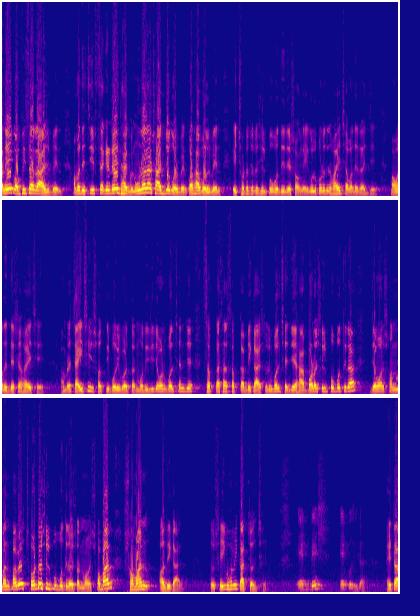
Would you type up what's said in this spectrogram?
অনেক অফিসাররা আসবেন, আমাদের চিফ সেক্রেটারি থাকবেন ওনারা সাহায্য করবেন, কথা বলবেন এই ছোট ছোট শিল্পপতিদের সঙ্গে। এগুলো কোনোদিন হয়েছে আমাদের রাজ্যে? বা আমাদের দেশে হয়েছে? আমরা চাইছি সত্যি পরিবর্তন। মোদিজি যেমন বলছেন যে সবকা সাথ সবকা বিকাশ। উনি বলছেন যে হ্যাঁ বড় শিল্পপতিরা যেমন সম্মান পাবে ছোট শিল্পপতিরাও সম্মান পাবে। সবার সমান অধিকার। তো সেইভাবেই কাজ চলছে। এক দেশ এক অধিকার। এটা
